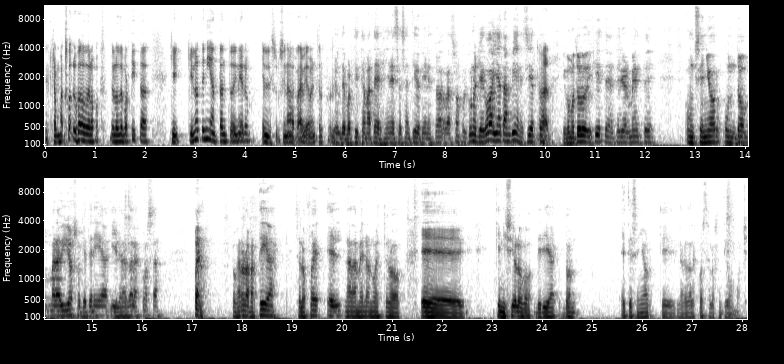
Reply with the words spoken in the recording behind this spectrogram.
el traumatólogo de los, de los deportistas que, que no tenían tanto dinero, él le solucionaba rápidamente el problema. El deportista amateur, y en ese sentido tienes toda razón, porque uno llegó allá también, es cierto. Claro. Y como tú lo dijiste anteriormente, un señor, un don maravilloso que tenía, y la verdad las cosas, bueno, lo ganó la partida, se lo fue él, nada menos nuestro eh, kinesiólogo, diría don este señor, que la verdad las cosas lo sentimos mucho.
